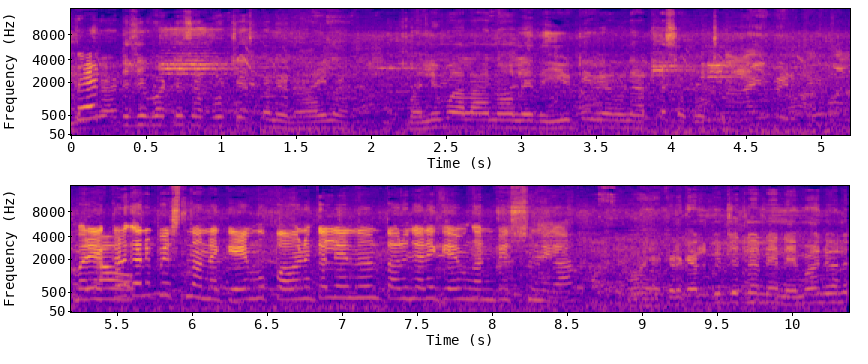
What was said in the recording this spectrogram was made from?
స్ట్రాటజీ బట్టి సపోర్ట్ చేస్తాను నేను. ఆయన మళ్ళీ అలానో లేదా ఈటీవీ అనో అట్లా సపోర్ట్ చేస్తాను మరి ఎక్కడ కనిపిస్తుంది అన్న గేమ్? పవన్ కళ్యాణ్ తనుజని గేమ్ కనిపిస్తుందిగా. ఎక్కడ కనిపించట్లేదు నేను ఎమాన్యువల్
